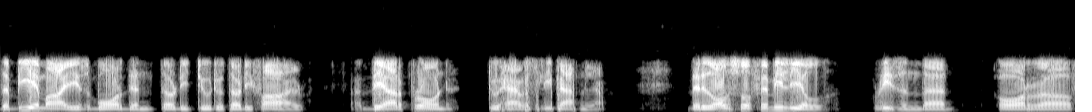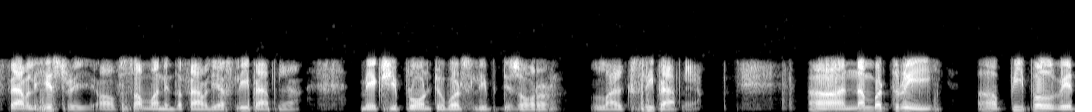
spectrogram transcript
the BMI is more than 32 to 35, they are prone to have sleep apnea. There is also familial reason that or uh, family history of someone in the family has sleep apnea makes you prone towards sleep disorder like sleep apnea. Uh, number three, uh, people with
